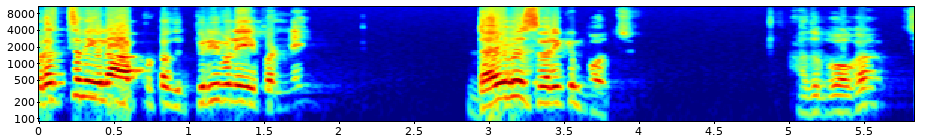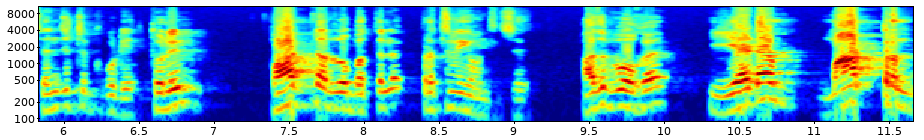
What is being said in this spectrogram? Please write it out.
பிரச்சனைகள் அப்பட்டது பிரிவினை பண்ணி டைவர்ஸ் வரைக்கும் போச்சு. அது போக செஞ்சுட்டு இருக்கக்கூடிய தொழில் பார்ட்னர் ரூபத்துல பிரச்சனை வந்துச்சு. அது போக இடம் மாற்றம்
